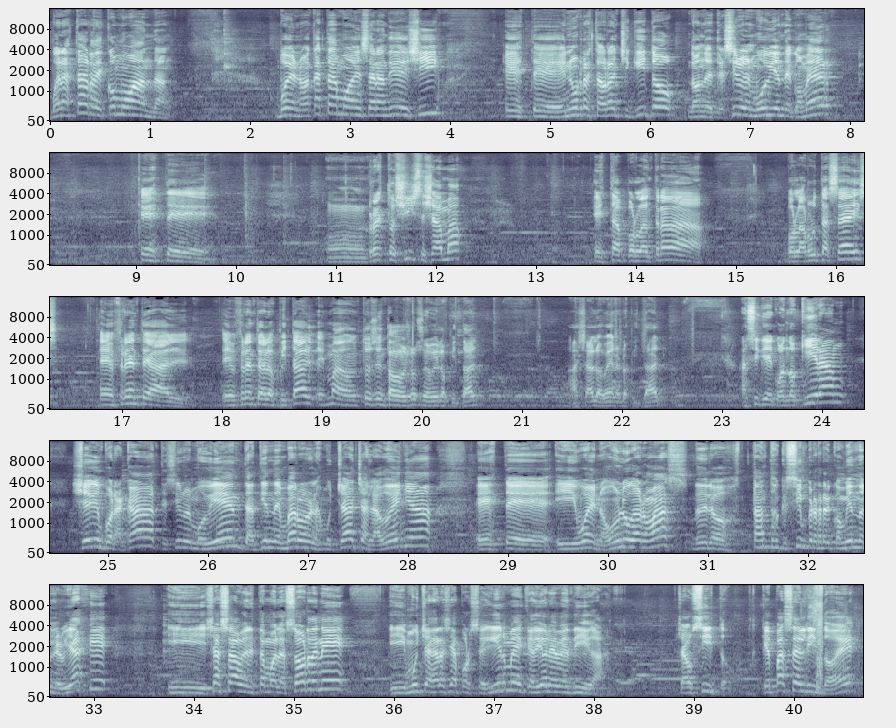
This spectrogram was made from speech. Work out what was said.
Buenas tardes, ¿cómo andan? Bueno, acá estamos en Sarandí de G, este, en un restaurante chiquito donde te sirven muy bien de comer. Este, Resto G se llama. Está por la entrada, por la ruta 6, enfrente al, enfrente al hospital. Es más, donde estoy sentado yo se ve el hospital. Allá lo ven el hospital. Así que cuando quieran, lleguen por acá, te sirven muy bien, te atienden bárbaro las muchachas, la dueña. Este, y bueno, un lugar más de los tantos que siempre recomiendo en el viaje. Y ya saben, estamos a las órdenes. Y muchas gracias por seguirme. Que Dios les bendiga. Chaucito. Que pasen lindo, ¿eh?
